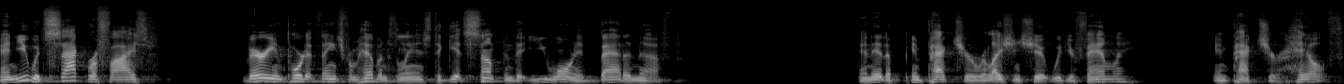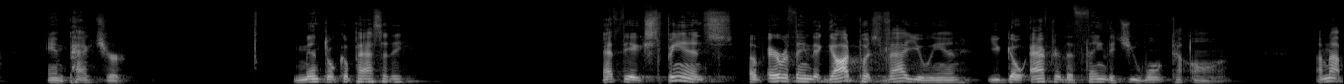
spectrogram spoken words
and you would sacrifice very important things from heaven's lens to get something that you wanted bad enough. And it impacts your relationship with your family, impacts your health, impacts your mental capacity at the expense of everything that God puts value in, you go after the thing that you want to own. I'm not,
